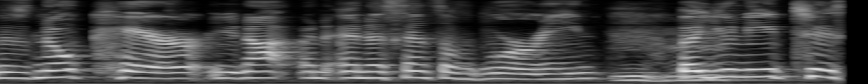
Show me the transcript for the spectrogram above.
there's no care. You're not in, in a sense of worrying, but mm-hmm. you need to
